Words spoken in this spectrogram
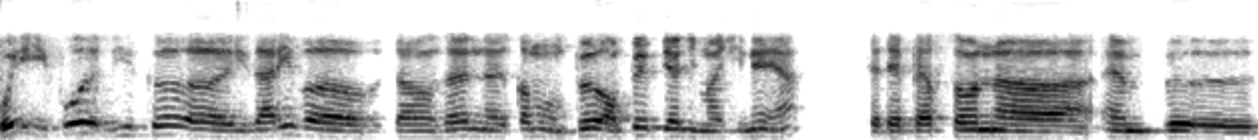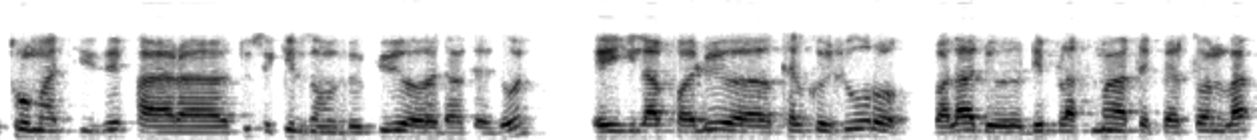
Oui, il faut dire qu'ils euh, arrivent euh, dans un, comme on peut, on peut bien l'imaginer, hein, c'est des personnes un peu traumatisées par tout ce qu'ils ont vécu dans ces zones. Et il a fallu euh, quelques jours voilà, de déplacement à ces personnes-là,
